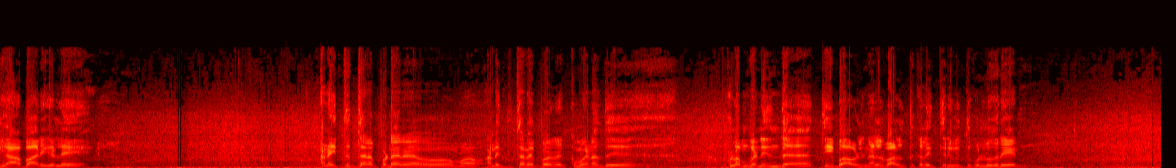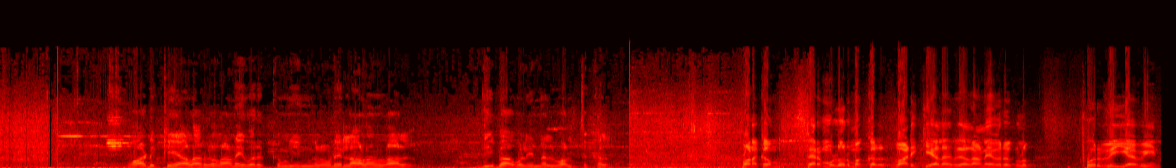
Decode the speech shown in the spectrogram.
வியாபாரிகளே அனைத்து தரப்பினர் அனைத்து தரப்பினருக்கும் எனது உளம்கணிந்த தீபாவளி நல்வாழ்த்துக்களை தெரிவித்துக் கொள்கிறேன் வாடிக்கையாளர்கள் அனைவருக்கும் எங்களுடைய லாலன் லால் தீபாவளி நல்வாழ்த்துக்கள். வணக்கம். பெரம்பலூர் மக்கள் வாடிக்கையாளர்கள் அனைவருக்கும் பூர்விகாவின்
